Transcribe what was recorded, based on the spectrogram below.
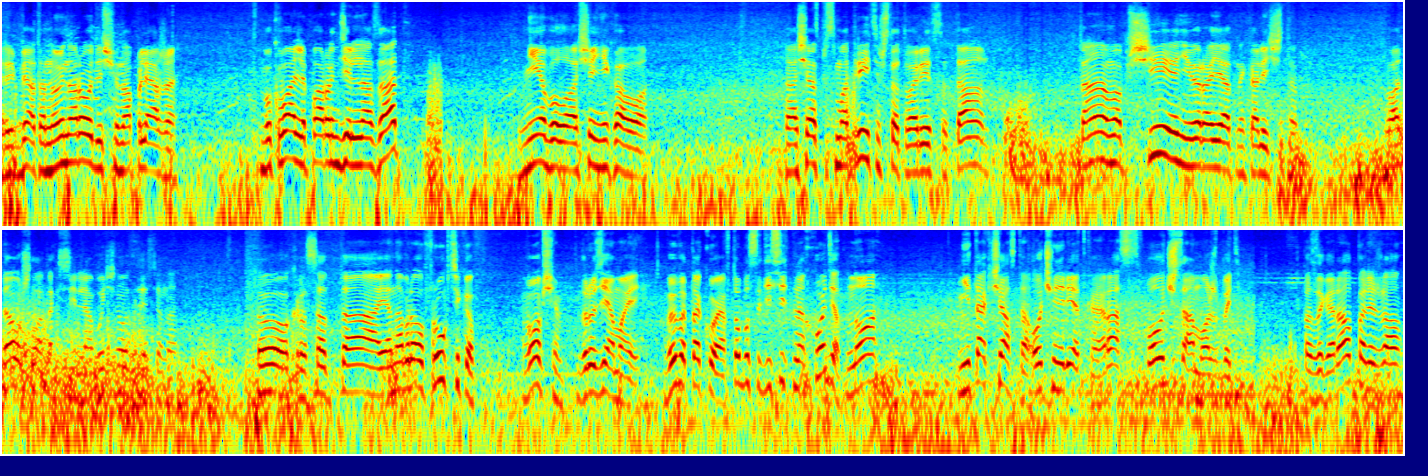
Ребята, ну и народищу на пляже. Буквально пару недель назад не было вообще никого. А сейчас посмотрите, что творится там. Там вообще невероятное количество. Вода ушла так сильно. Обычно вот здесь она. О, красота! Я набрал фруктиков. В общем, друзья мои, вывод такой. Автобусы действительно ходят, но не так часто, очень редко. Раз в полчаса, может быть. Позагорал, полежал.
